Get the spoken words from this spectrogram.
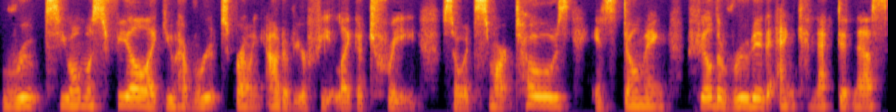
roots. You almost feel like you have roots growing out of your feet like a tree. So it's smart toes, it's doming, feel the rooted and connectedness.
